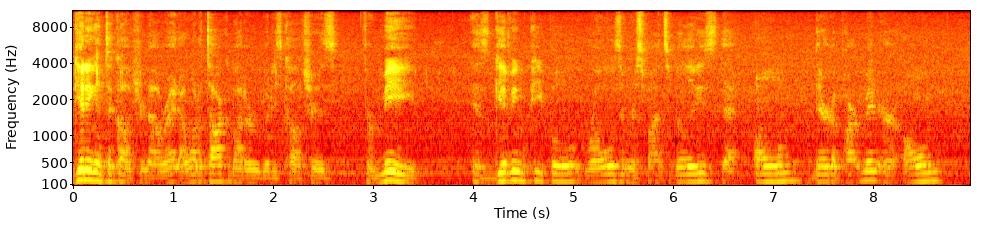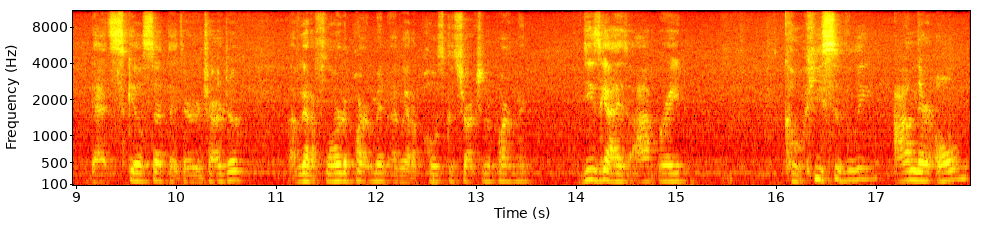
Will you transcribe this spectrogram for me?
getting into culture now, right? I want to talk about everybody's culture. Is for me, is giving people roles and responsibilities that own their department or own that skill set that they're in charge of. I've got a floor department. I've got a post construction department. These guys operate cohesively on their own.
